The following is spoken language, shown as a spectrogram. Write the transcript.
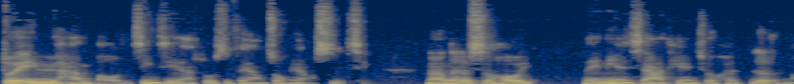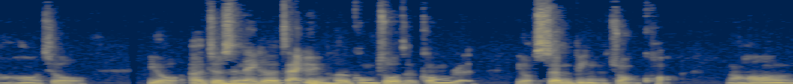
对于汉堡的经济来说是非常重要事情。那那个时候那年夏天就很热，然后就有呃，就是那个在运河工作的工人有生病的状况。然后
